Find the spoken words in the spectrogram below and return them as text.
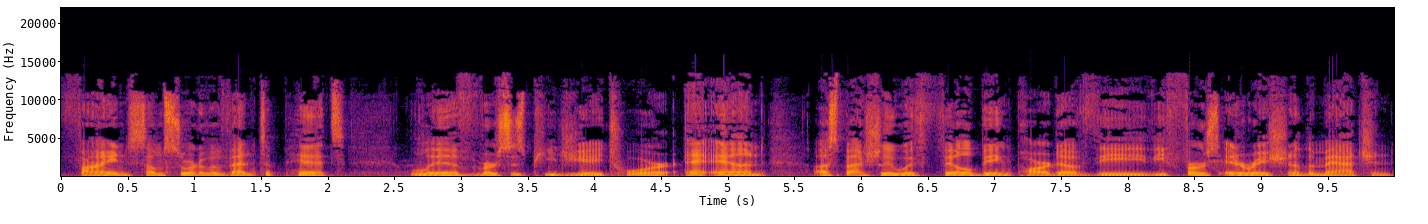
find some sort of event to pit LIV versus PGA Tour, A- and especially with Phil being part of the the first iteration of the match and.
